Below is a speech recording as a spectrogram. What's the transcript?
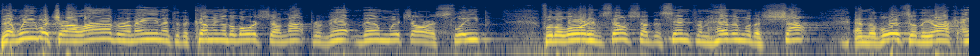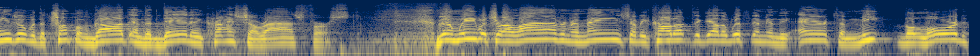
that we which are alive and remain unto the coming of the Lord shall not prevent them which are asleep. For the Lord himself shall descend from heaven with a shout, and the voice of the archangel with the trump of God, and the dead in Christ shall rise first. Then we which are alive and remain shall be caught up together with them in the air to meet the Lord,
